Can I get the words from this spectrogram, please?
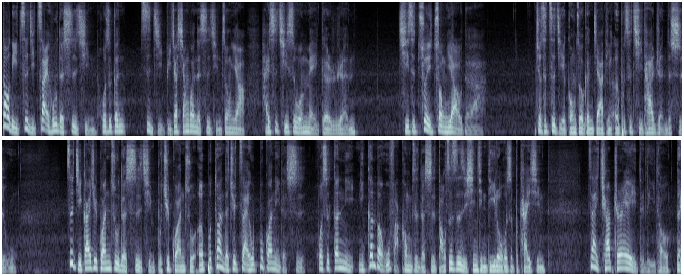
到底自己在乎的事情，或是跟自己比较相关的事情重要，还是其实我们每个人。其实最重要的啊，就是自己的工作跟家庭，而不是其他人的事物。自己该去关注的事情不去关注，而不断的去在乎不关你的事，或是跟你你根本无法控制的事，导致自己心情低落或是不开心。在 Chapter Eight 里头，《The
